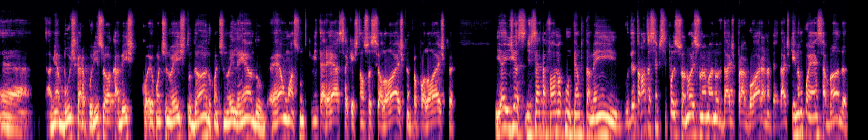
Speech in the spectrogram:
é, a minha busca era por isso. Eu acabei, eu continuei estudando, continuei lendo. É um assunto que me interessa, a questão sociológica, antropológica. E aí, de, de, certa forma, com o tempo também, o Detonauta sempre se posicionou, isso não é uma novidade para agora, na verdade. Quem não conhece a banda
